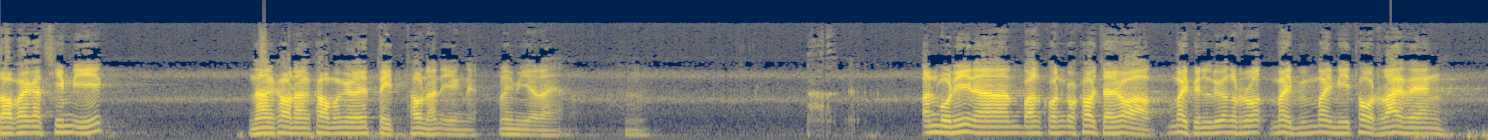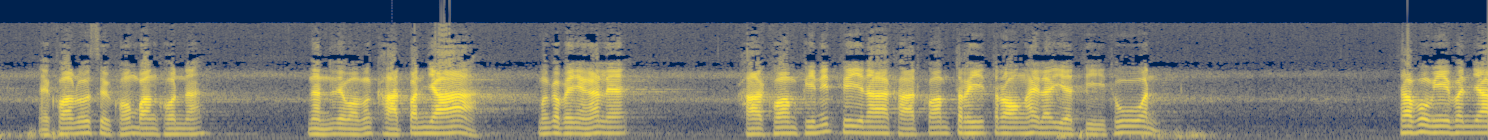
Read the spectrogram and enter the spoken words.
ต่อไปก็ชิมอีก นานเข้านานเข้ามันก็เลยติดเท่านั้นเองเนี่ย ไม่มีอะไรอันโมนี้นะบางคนก็เข้าใจว่า ไม่เป็นเรื่องไม่ไม่มีโทษร้ายแรงในความรู้สึกของบางคนนะนั่นเรียกว่ามันขาดปัญญา มันก็เป็นอย่างนั้นแหละ ขาดความพินิจพิจารณาขาดความตรีตรองให้ละเอียดถี่ถ้วน ถ้าผู้มีปัญญา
